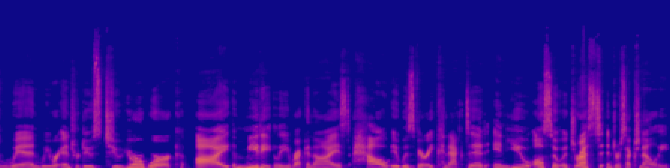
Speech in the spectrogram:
when we were introduced to your work, I immediately recognized how it was very connected and you also addressed intersectionality.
